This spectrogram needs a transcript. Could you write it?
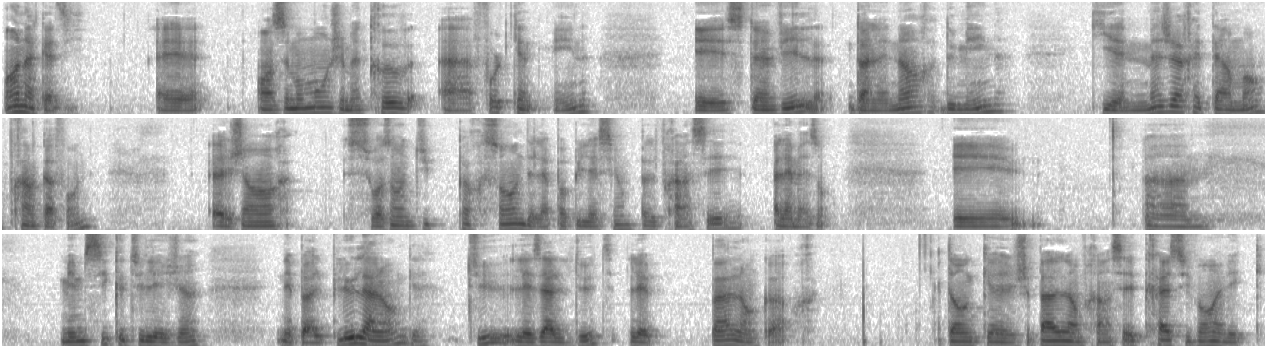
en Acadie. En ce moment, je me trouve à Fort Kent, Maine, et c'est une ville dans le nord de Maine qui est majoritairement francophone. Euh, genre 70% de la population parle français à la maison. Et euh, même si que tous les gens ne parlent plus la langue, tu, les adultes, le parlent encore. Donc, euh, je parle en français très souvent avec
